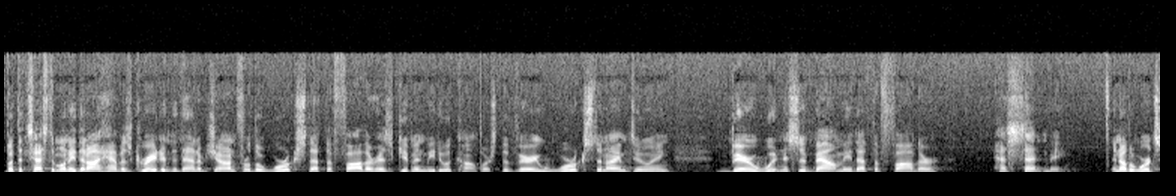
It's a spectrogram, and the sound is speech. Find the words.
But the testimony that I have is greater than that of John, for the works that the Father has given me to accomplish, the very works that I'm doing, bear witness about me that the Father has sent me. In other words,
